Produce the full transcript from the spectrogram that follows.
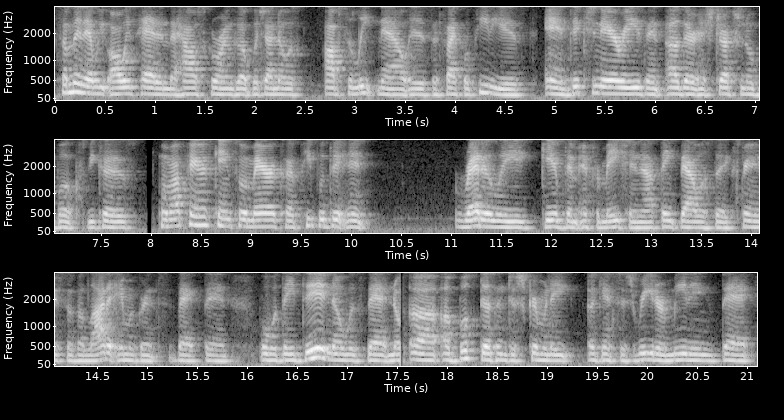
Something that we always had in the house growing up, which I know is obsolete now, is encyclopedias and dictionaries and other instructional books. Because when my parents came to America, people didn't readily give them information. And I think that was the experience of a lot of immigrants back then. But what they did know was that no, uh, a book doesn't discriminate against its reader, meaning that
